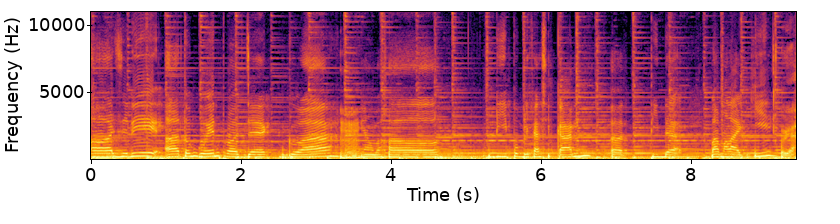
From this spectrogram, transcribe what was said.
Eh, jadi eh, tungguin project gua Hmm. yang bakal dipublikasikan eh, tidak lama lagi. Ya.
